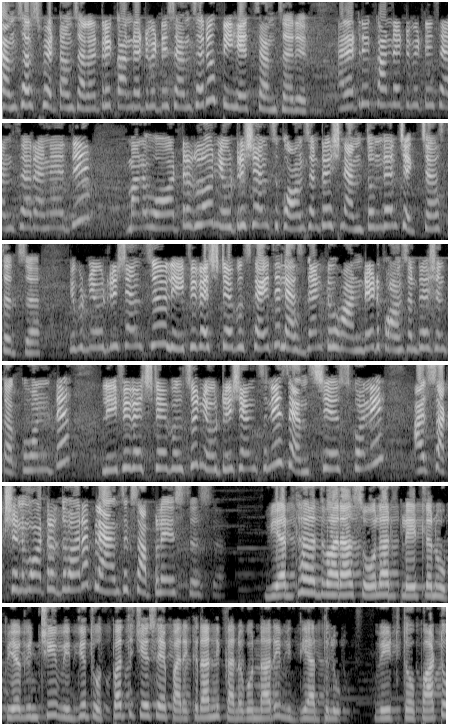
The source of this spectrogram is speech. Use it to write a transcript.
సెన్సర్స్ పెట్టాం sir. Electric conductivity sensor P H sensor electric conductivity sensor అనేది మన వాటర్లో న్యూట్రిషన్స్ కాన్సన్ట్రేషన్ ఎంత ఉందని చెక్ చేస్తుంది సార్. ఇప్పుడు న్యూట్రిషన్స్ లీఫీ వెజిటేబుల్స్కి అయితే less then two hundred concentration తక్కువ ఉంటే లీఫీ వెజిటేబుల్స్ న్యూట్రిషన్స్ని సెన్స్ చేసుకొని అది సక్షన్ వాటర్ ద్వారా ప్లాంట్స్కి సప్లై ఇస్తుంది సార్. వ్యర్థాల ద్వారా సోలార్ ప్లేట్లను ఉపయోగించి విద్యుత్ ఉత్పత్తి చేసే పరికరాన్ని కనుగొన్నారు విద్యార్థులు. వీటితో పాటు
